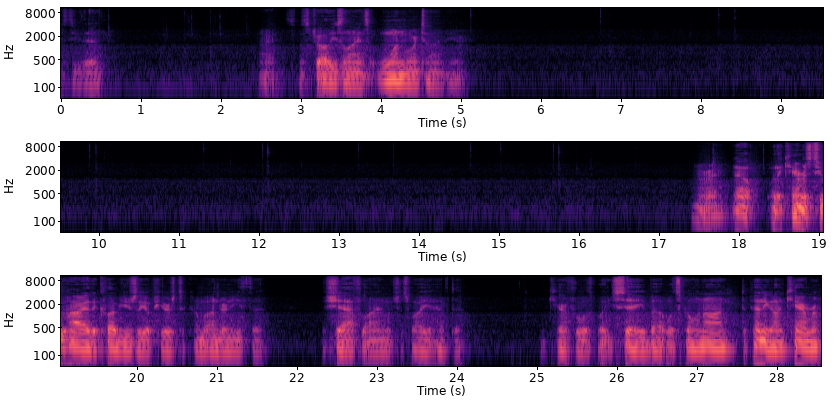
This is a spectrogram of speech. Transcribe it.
always do that. All right, so let's draw these lines one more time here. All right, now when the camera's too high, the club usually appears to come underneath the, the shaft line, which is why you have to be careful with what you say about what's going on, depending on camera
